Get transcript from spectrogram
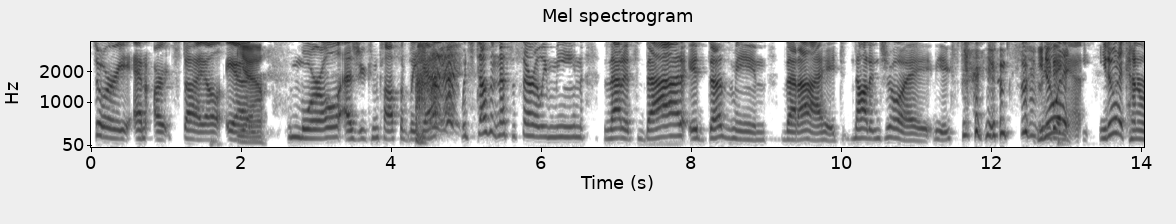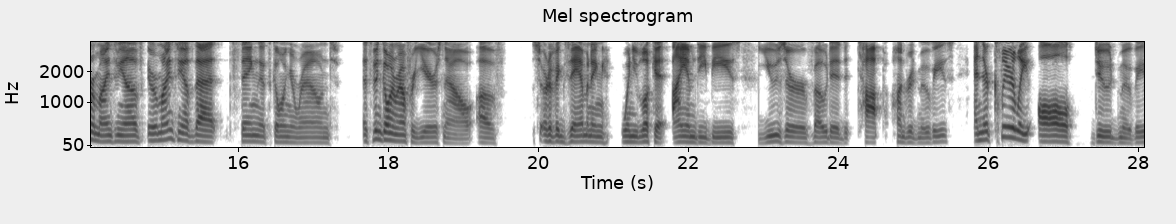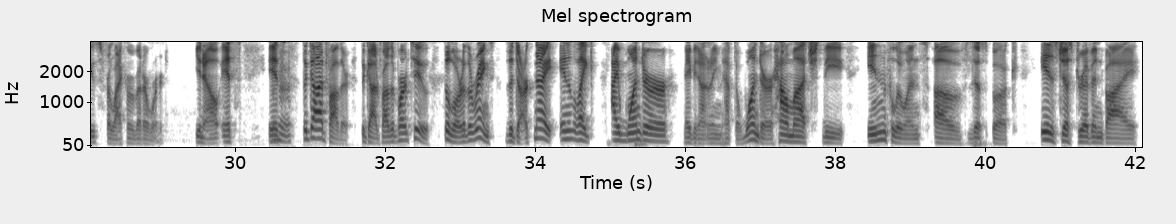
story and art style and yeah. moral as you can possibly get, which doesn't necessarily mean that it's bad. It does mean that I did not enjoy the experience of You know what? reading It, you know what it kind of reminds me of. It reminds me of that thing that's going around. It's been going around for years now. Of sort of examining when you look at IMDb's user voted top hundred movies, and they're clearly all dude movies, for lack of a better word. You know, it's it's Mhm. The Godfather, The Godfather Part Two, The Lord of the Rings, The Dark Knight, and like I wonder, maybe not even have to wonder how much the influence of this book is just driven by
